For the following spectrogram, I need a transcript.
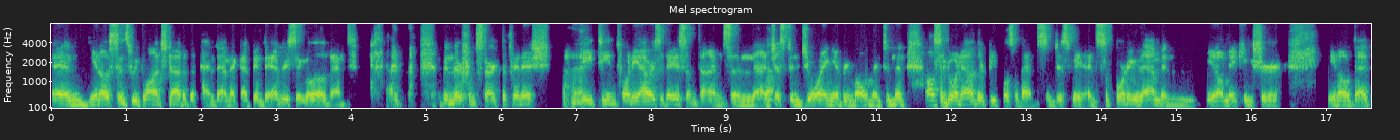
and you know since we've launched out of the pandemic i've been to every single event. I've been there from start to finish 18 20 hours a day sometimes and uh, just enjoying every moment. And then also going to other people's events and just and supporting them and you know making sure you know that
